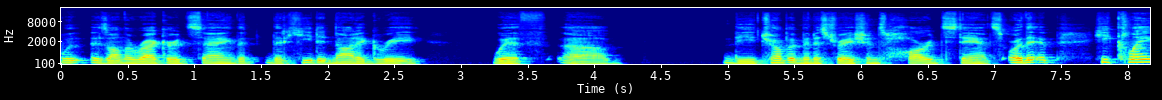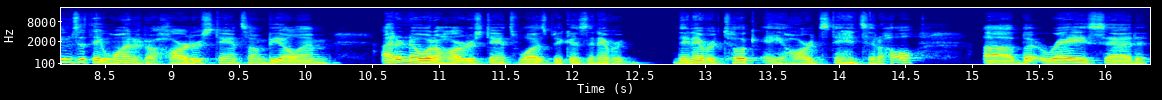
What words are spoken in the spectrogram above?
w- is on the record saying that that he did not agree with uh, the Trump administration's hard stance, or they, he claims that they wanted a harder stance on BLM. I don't know what a harder stance was because they never they never took a hard stance at all. Uh, but Wray said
